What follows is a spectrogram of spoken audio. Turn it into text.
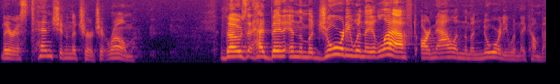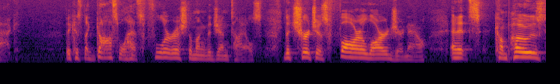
there is tension in the church at Rome. Those that had been in the majority when they left are now in the minority when they come back because the gospel has flourished among the Gentiles. The church is far larger now, and it's composed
